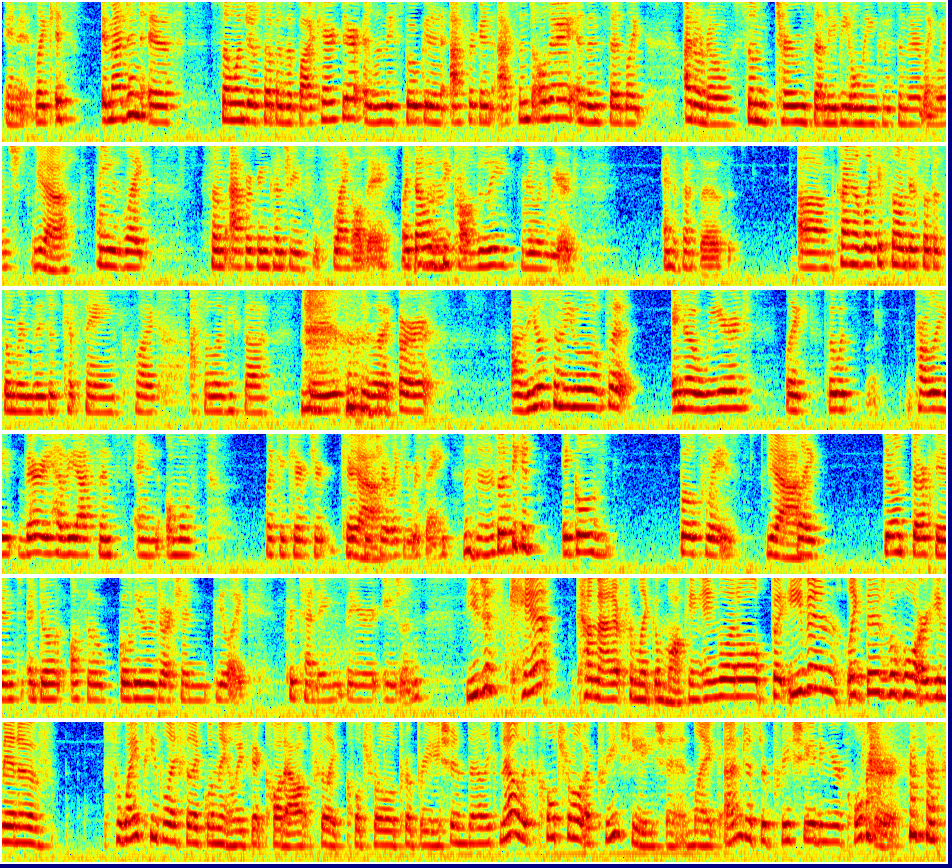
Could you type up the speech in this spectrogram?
in it. Like it's imagine if someone dressed up as a black character and then they spoke in an African accent all day and then said like I don't know some terms that maybe only exist in their language yeah, and use like some African countries slang all day. Like that would be probably really weird and offensive. Um, kind of like if someone dressed up as someone and they just kept saying like "hasta la vista" or something like or "adios amigo," but in a weird like, but with probably very heavy accents and almost like a character caricature, like you were saying. hmm So I think it it goes both ways. Yeah, like don't darken and don't also go the other direction be like pretending that you're asian. You just can't come at it from like a mocking angle at all. But even like there's the whole argument of so white people I feel like when they always get called out for like cultural appropriation, they're like, no, it's cultural appreciation. Like I'm just appreciating your culture. let's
